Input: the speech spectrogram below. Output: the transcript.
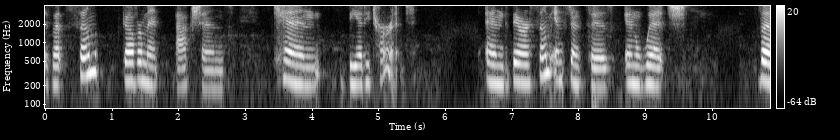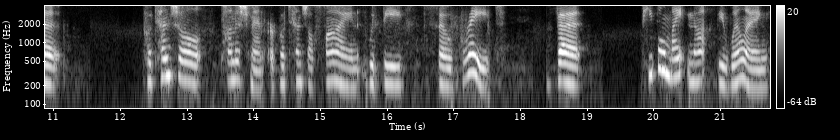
is that some government actions can be a deterrent. And there are some instances in which the potential punishment or potential fine would be so great that people might not be willing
